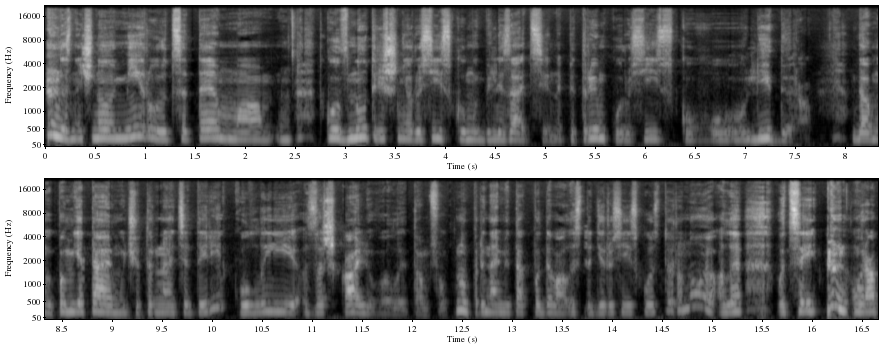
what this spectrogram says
значною мірою це тема такої внутрішньої російської мобілізації на підтримку російського лідера. Да, ми пам'ятаємо 14 рік, коли зашкалювали там, ну принаймні так подавалось тоді російською стороною, але оцей ура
